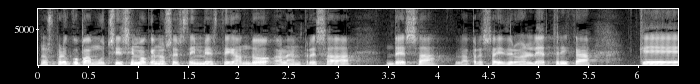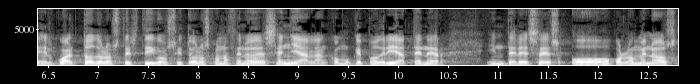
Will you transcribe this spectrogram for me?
Nos preocupa muchísimo que no se esté investigando a la empresa DESA, la empresa hidroeléctrica, que, el cual todos los testigos y todos los conocedores señalan como que podría tener intereses o, por lo menos,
